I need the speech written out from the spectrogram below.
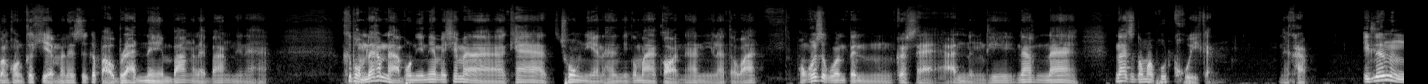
บางคนก็เขียนมาเลยซื้อกระเป๋าแบรนด์เนมบ้างอะไรบ้างเนี่ยนะฮะคือผมได้คำถามพวกนี้เนี่ยไม่ใช่มาแค่ช่วงนี้นะฮะจริงก็มาก่อนหน้านี้แล้วแต่ว่า ผมก็รู้สึกว่ามันเป็นกระแสอันหนึ่งที่น่าน่าน่าจะต้องมาพูดคุยกันนะครับ อีกเรื่องหนึ่ง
